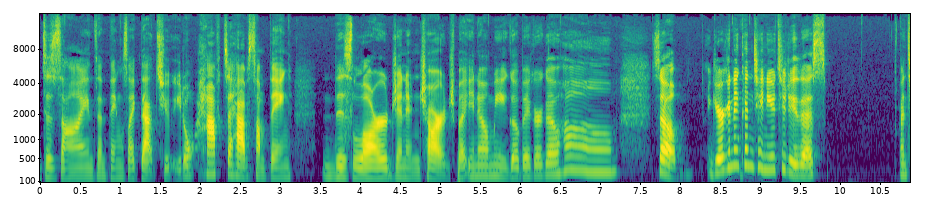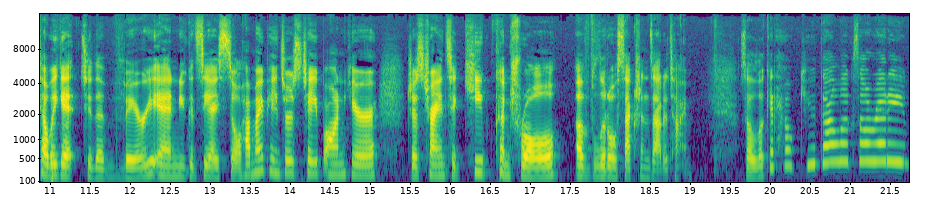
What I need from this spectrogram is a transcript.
designs and things like that too. You don't have to have something this large and in charge, but you know me, go big or go home. So you're going to continue to do this until we get to the very end. You can see I still have my painter's tape on here, just trying to keep control of little sections at a time. So look at how cute that looks already.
